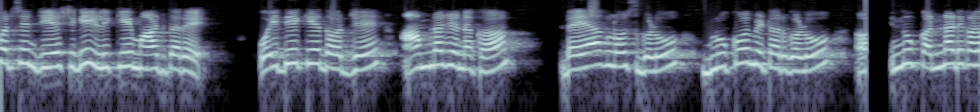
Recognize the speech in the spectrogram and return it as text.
ಪರ್ಸೆಂಟ್ ಜಿ ಎಸ್ ಟಿಗೆ ಇಳಿಕೆ ಮಾಡಿದ್ದಾರೆ ವೈದ್ಯಕೀಯ ದರ್ಜೆ, ಆಮ್ಲಜನಕ ಡಯಾಗ್ಲೋಸ್ಗಳು ಗ್ಲೂಕೋಮೀಟರ್ಗಳು ಇನ್ನು ಕನ್ನಡಿಗಳ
